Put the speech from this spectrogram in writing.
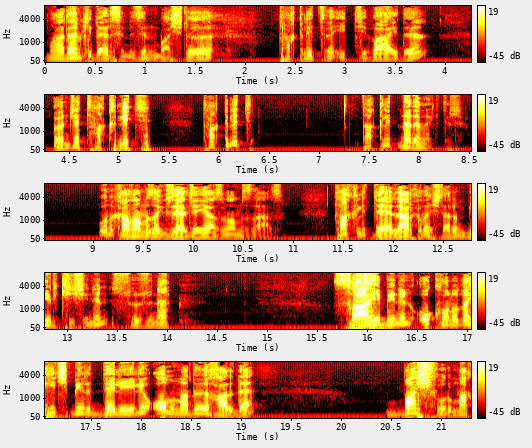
madem ki dersimizin başlığı taklit ve ittibaydı önce taklit. Taklit taklit ne demektir? Bunu kafamıza güzelce yazmamız lazım. Taklit değerli arkadaşlarım bir kişinin sözüne sahibinin o konuda hiçbir delili olmadığı halde başvurmak,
